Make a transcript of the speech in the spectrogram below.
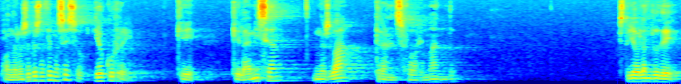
cuando nosotros hacemos eso, ¿qué ocurre? Que, que la misa nos va transformando. Estoy hablando de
